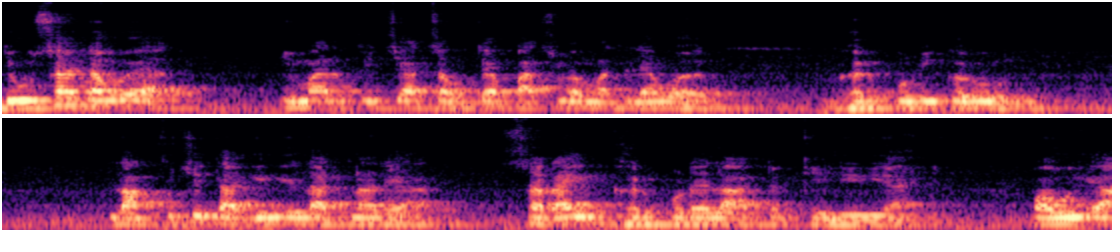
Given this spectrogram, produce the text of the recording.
दिवसा ढवळ्या इमारतीच्या चौथ्या पाचव्या मजल्यावर घरफोडी करून लाखोचे दागिने लाटणाऱ्या सराईत घरफोड्याला अटक केलेली आहे. पाहूया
